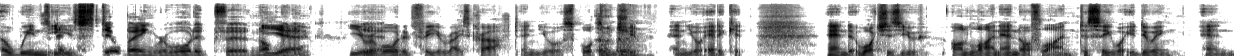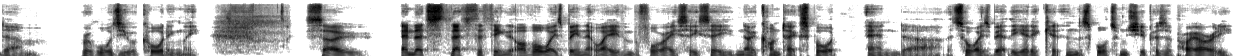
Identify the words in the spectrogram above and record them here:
a win And is still being rewarded for not Yeah. winning. you're Yeah. rewarded for your racecraft and your sportsmanship and your etiquette, and it watches you online and offline to see what you're doing and um, rewards you accordingly. So, and that's that's the thing that I've always been that way, even before ACC. No contact sport, and uh, it's always about the etiquette and the sportsmanship as a priority.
